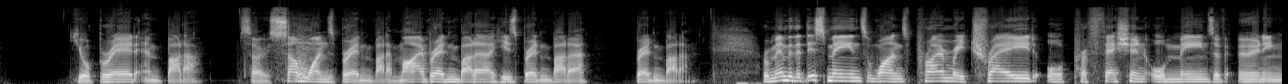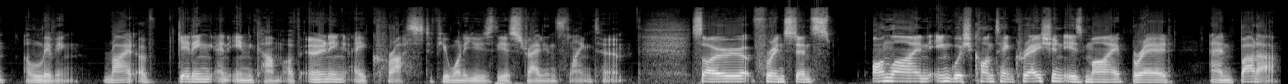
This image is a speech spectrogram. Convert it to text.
your bread and butter. So someone's bread and butter, my bread and butter, his bread and butter, bread and butter. Remember that this means one's primary trade or profession or means of earning a living, right? Of getting an income, of earning a crust, if you want to use the Australian slang term. So, for instance, online English content creation is my bread and butter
